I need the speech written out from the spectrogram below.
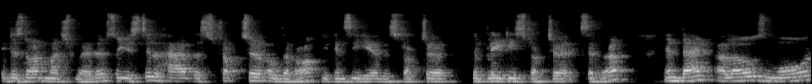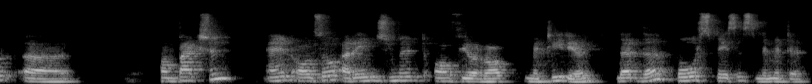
It is not much weather. So you still have the structure of the rock. You can see here the structure, the platy structure, etc. And that allows more uh, compaction and also arrangement of your rock material that the pore space is limited.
